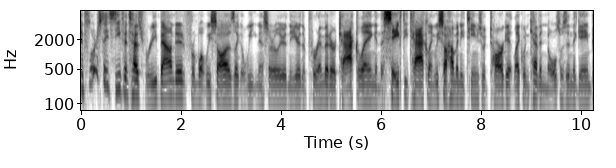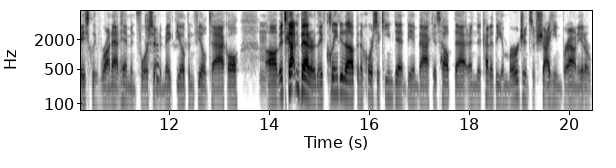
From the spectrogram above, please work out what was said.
And Florida State's defense has rebounded from what we saw as like a weakness earlier in the year, the perimeter tackling and the safety tackling. We saw how many teams would target, like when Kevin Knowles was in the game, basically run at him and force him to make the open field tackle. Mm-hmm. Um, it's gotten better. They've cleaned it up. And of course, Akeem Dent being back has helped that. And the kind of the emergence of Shyheim Brown. He had a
